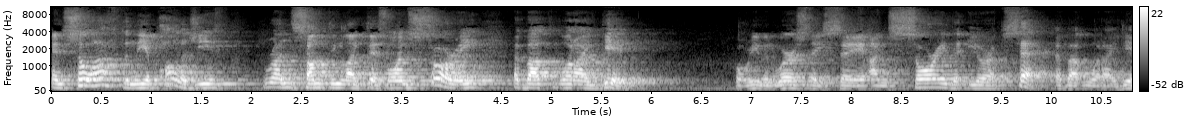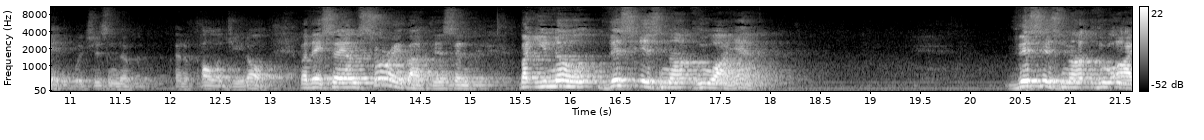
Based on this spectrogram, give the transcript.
And so often the apology runs something like this Well, I'm sorry about what I did. Or even worse, they say, I'm sorry that you're upset about what I did, which isn't a, an apology at all. But they say, I'm sorry about this, and, but you know, this is not who I am. This is not who I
